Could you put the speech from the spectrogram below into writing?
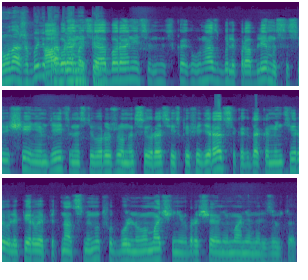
Ну, у нас же были а проблемы... Оборонитель, оборонительность, как у нас были проблемы с освещением деятельности вооруженных сил Российской Федерации, когда комментировали первые 15 минут футбольного матча, не обращая внимания на результат.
